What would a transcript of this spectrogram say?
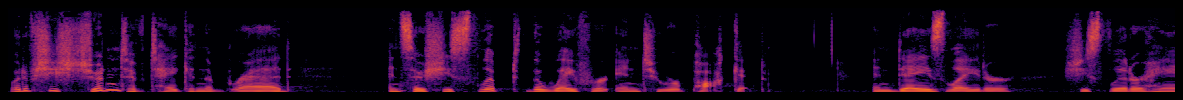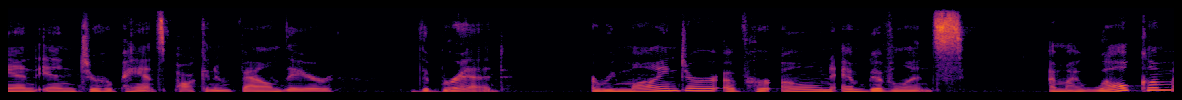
What if she shouldn't have taken the bread? And so she slipped the wafer into her pocket. And days later, she slid her hand into her pants pocket and found there the bread, a reminder of her own ambivalence. Am I welcome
